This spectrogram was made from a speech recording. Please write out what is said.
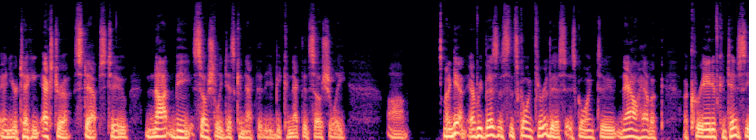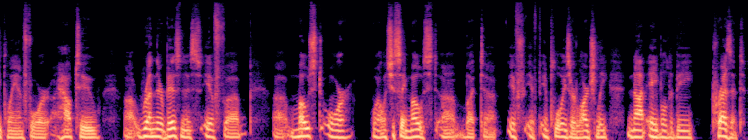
and you're taking extra steps to not be socially disconnected, you be connected socially. Um, and again, every business that's going through this is going to now have a, a creative contingency plan for how to uh, run their business if uh, uh, most or well, let's just say most, uh, but uh, if if employees are largely not able to be present.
